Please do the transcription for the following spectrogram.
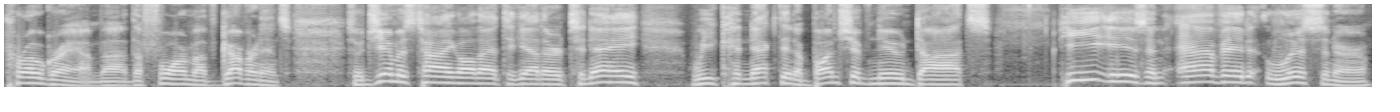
program, uh, the form of governance. So Jim is tying all that together. Today, we connected a bunch of new dots he is an avid listener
